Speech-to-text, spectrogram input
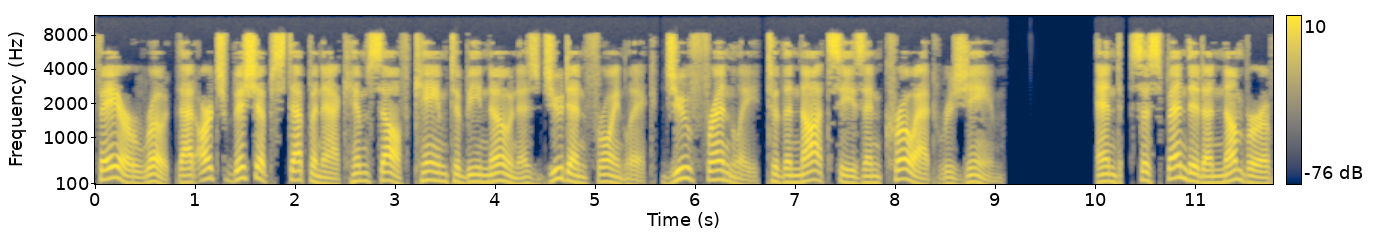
Phayer wrote that Archbishop Stepinac himself came to be known as Judenfreundlich Jew-friendly to the Nazis and Croat regime and, suspended a number of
